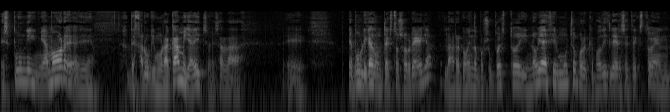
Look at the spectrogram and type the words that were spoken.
Sputnik, mi amor, eh, de Haruki Murakami, ya he dicho, esa la... Eh, he publicado un texto sobre ella, la recomiendo por supuesto, y no voy a decir mucho porque podéis leer ese texto en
